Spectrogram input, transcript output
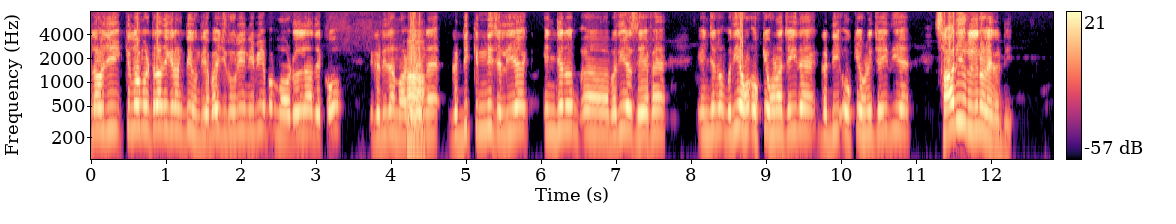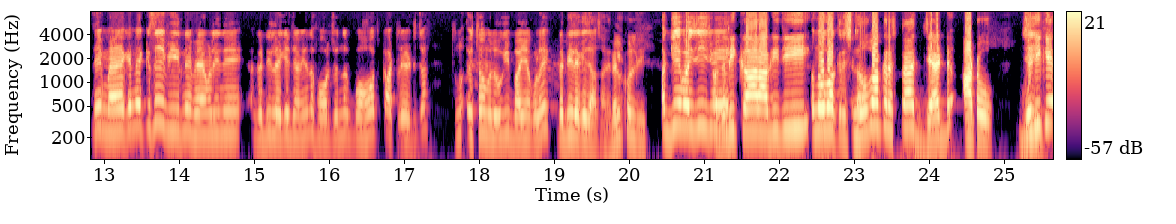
ਲਓ ਜੀ ਕਿਲੋਮੀਟਰਾਂ ਦੀ ਗਾਰੰਟੀ ਹੁੰਦੀ ਹੈ ਬਾਈ ਜ਼ਰੂਰੀ ਨਹੀਂ ਵੀ ਆਪਾਂ ਮਾਡਲ ਨਾ ਦੇਖੋ ਕਿ ਗੱਡੀ ਦਾ। ਮਾਡਲ ਹੈ। ਗੱਡੀ ਕਿੰਨੀ ਚੱਲੀ ਹੈ ਇੰਜਨ ਵਧੀਆ ਸੇਫ ਹੈ ਇੰਜਨ ਵਧੀਆ ਓਕੇ ਹੋਣਾ ਚਾਹੀਦਾ ਹੈ ਗੱਡੀ ਓਕੇ ਹੋਣੀ ਚਾਹੀਦੀ ਹੈ ਸਾਰੀ origignal ਹੈ ਗੱਡੀ। ਤੇ ਮੈਂ ਕਹਿੰਦਾ ਕਿਸੇ ਵੀਰ ਨੇ ਫੈਮਿਲੀ ਨੇ ਗੱਡੀ ਲੈ ਕੇ ਜਾਣੀ ਹੈ ਤਾਂ ਫੋਰਚੂਨਰ ਬਹੁਤ ਘੱਟ ਰੇਟ 'ਚ ਤੁਹਾਨੂੰ ਇੱਥੋਂ ਮਿਲੂਗੀ ਬਾਈਆਂ ਕੋਲੇ ਗੱਡੀ ਲੈ ਕੇ ਜਾ ਸਕਦੇ। ਬਿਲਕੁਲ ਜੀ। ਅੱਗੇ ਬਾਈ ਜੀ ਜਿਵੇਂ ਅਗਲੀ ਕਾਰ ਆ ਗਈ ਜੀ Innova Crysta Nova Crysta Z auto ਜਿਹੜੀ ਕਿ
